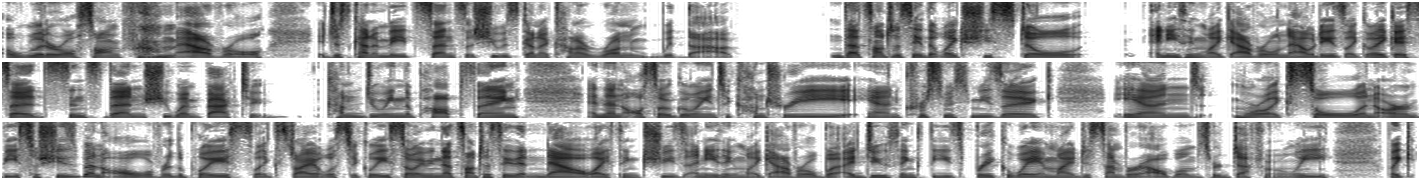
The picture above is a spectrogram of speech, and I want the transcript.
a literal song from Avril, it just kind of made sense that she was going to kind of run with that. That's not to say that like she's still anything like Avril nowadays. Like like I said, since then she went back to kind of doing the pop thing and then also going into country and christmas music and more like soul and r&b so she's been all over the place like stylistically. So i mean that's not to say that now i think she's anything like avril but i do think these breakaway and my december albums are definitely like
